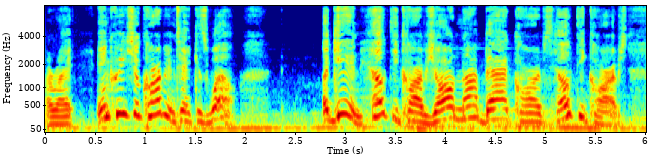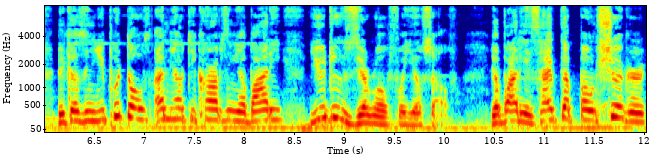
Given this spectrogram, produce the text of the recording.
All right. Increase your carb intake as well. Again, healthy carbs, y'all, not bad carbs, healthy carbs. Because when you put those unhealthy carbs in your body, you do zero for yourself. Your body is hyped up on sugar,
